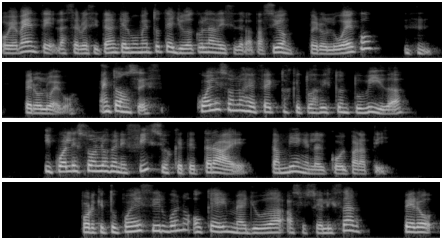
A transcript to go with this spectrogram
Obviamente, la cervecita en aquel momento te ayuda con la deshidratación, pero luego, pero luego. Entonces, ¿cuáles son los efectos que tú has visto en tu vida y cuáles son los beneficios que te trae también el alcohol para ti. Porque tú puedes decir, bueno, ok, me ayuda a socializar, pero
